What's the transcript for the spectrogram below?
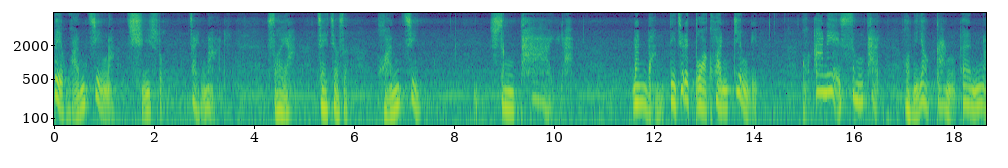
被环境啊驱走在那里，所以啊，这就是环境生态啦。咱人在这个大环境里，阿内生态，我们要感恩呐、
